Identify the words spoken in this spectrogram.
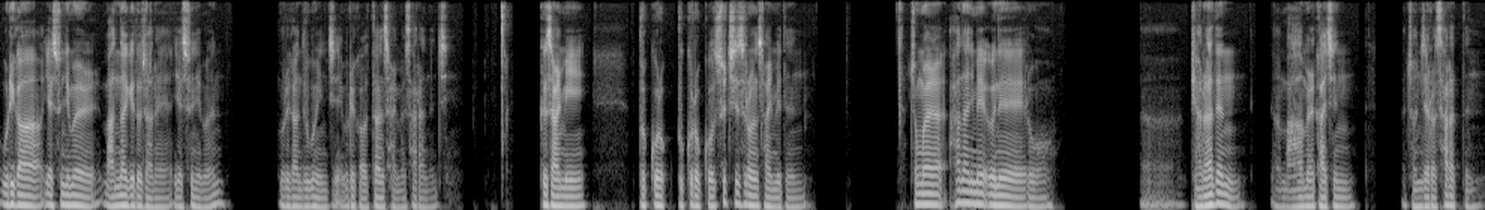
우리가 예수님을 만나기도 전에 예수님은 우리가 누구인지, 우리가 어떤 삶을 살았는지, 그 삶이 부끄럽고 수치스러운 삶이든 정말 하나님의 은혜로 어, 변화된 마음을 가진 존재로 살았던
